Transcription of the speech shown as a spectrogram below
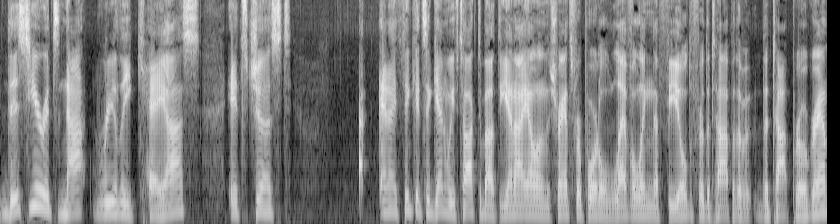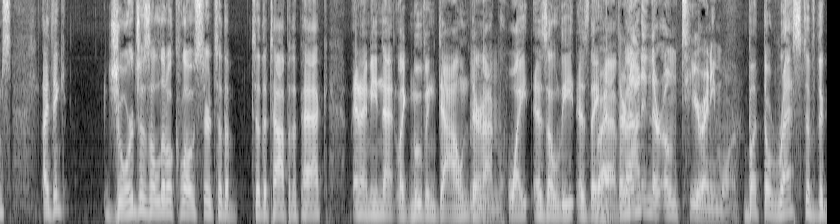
This year, it's not really chaos. It's just and I think it's again we've talked about the NIL and the transfer portal leveling the field for the top of the the top programs. I think Georgia's a little closer to the to the top of the pack, and I mean that like moving down. They're not mm-hmm. quite as elite as they Right. have. They're been not in their own tier anymore. but the rest of the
